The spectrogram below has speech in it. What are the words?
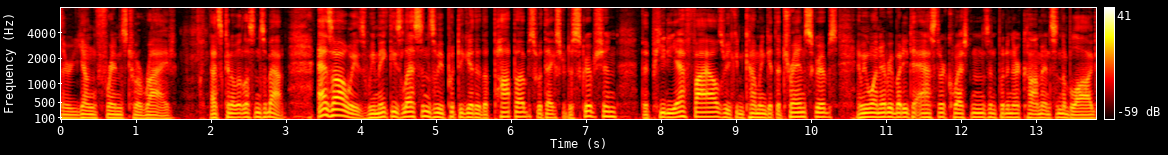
their young friends to arrive. That's kind of what lesson's about. As always, we make these lessons, we put together the pop ups with extra description, the PDF files where you can come and get the transcripts, and we want everybody to ask their questions and put in their comments in the blog.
